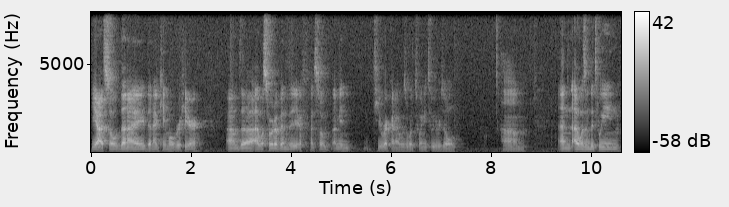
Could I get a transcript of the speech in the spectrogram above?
Yeah, so then I then I came over here, and uh, I was sort of in the so I mean, do you reckon I was what 22 years old, um, and I was in between.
